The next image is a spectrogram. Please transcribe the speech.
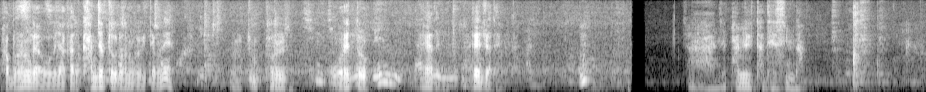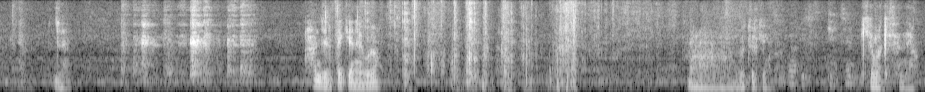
밥을 하는 거하고 약간 간접적으로 하는 거기 때문에 어, 좀 불을 오랫도록 해야 됩니다. 떼줘야 됩니다. 이렇게 다 됐습니다. 이제 한지를 뺏겨내고요. 음, 이것도 이렇게. 기가 막히게 됐네요.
